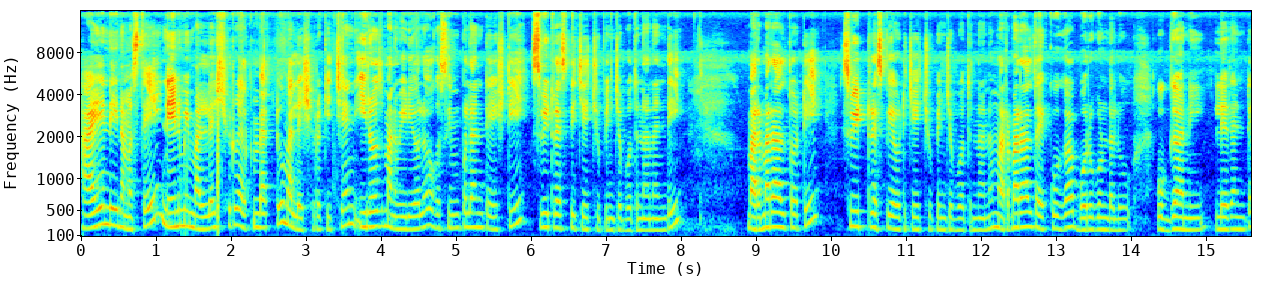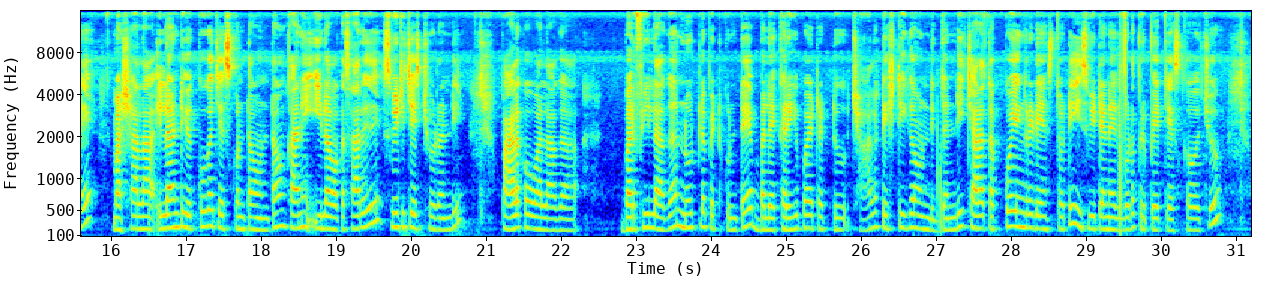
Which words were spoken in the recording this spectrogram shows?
Hi అండి నమస్తే. నేను మీ మల్లేశ్వరు. Welcome back to Malleswara kitchen. ఈరోజు మన వీడియోలో ఒక simple and tasty sweet recipe చేసి చూపించబోతున్నానండి. మరమరాలతోటి స్వీట్ రెసిపీ ఒకటి చేసి చూపించబోతున్నాను. మరమరాలతో ఎక్కువగా బొరుగుండలు ఉగ్గాని లేదంటే మసాలా ఇలాంటివి ఎక్కువగా చేసుకుంటూ ఉంటాం. కానీ ఇలా ఒకసారి స్వీట్ చేసి చూడండి. పాలకోవా లాగా బర్ఫీలాగా నోట్లో పెట్టుకుంటే భలే కరిగిపోయేటట్టు చాలా టేస్టీగా ఉండిద్దండి. చాలా తక్కువ ఇంగ్రీడియంట్స్ తోటి ఈ స్వీట్ అనేది కూడా ప్రిపేర్ చేసుకోవచ్చు.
